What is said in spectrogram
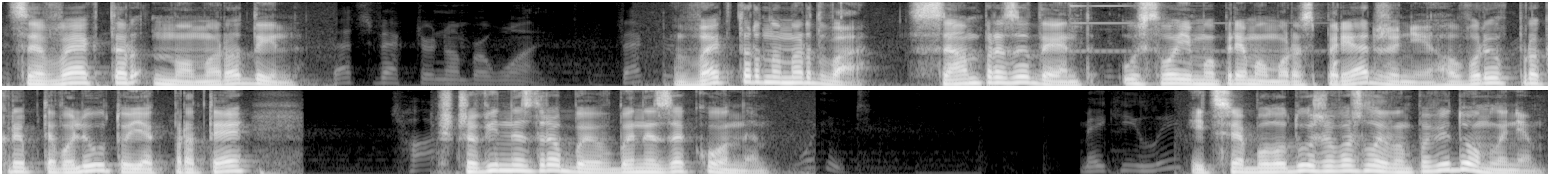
Це вектор номер один. Вектор номер два. Сам президент у своєму прямому розпорядженні говорив про криптовалюту як про те, що він не зробив би незаконним. І це було дуже важливим повідомленням.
